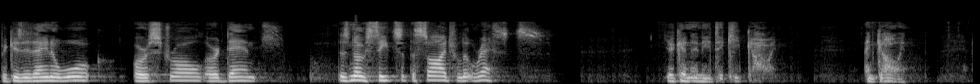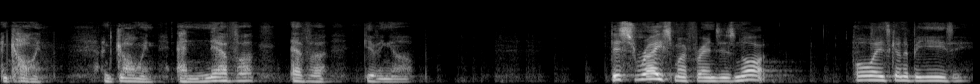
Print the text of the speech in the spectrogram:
because it ain't a walk or a stroll or a dance. There's no seats at the side for little rests. You're going to need to keep going and going and going and going and never, ever giving up. This race, my friends, is not always going to be easy.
